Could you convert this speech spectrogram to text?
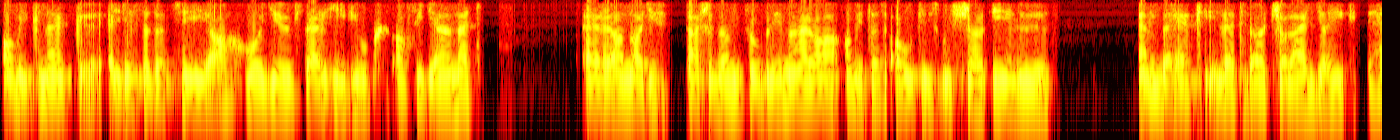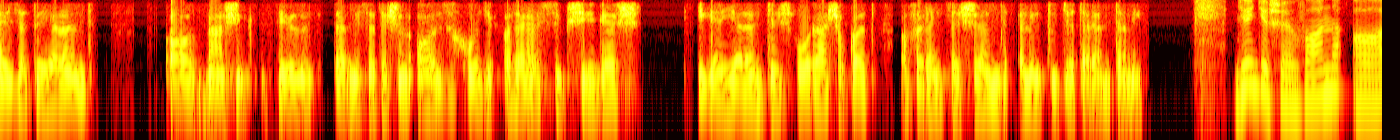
amiknek egyrészt az a célja, hogy felhívjuk a figyelmet erre a nagy társadalmi problémára, amit az autizmussal élő emberek, illetve a családjaik helyzete jelent. A másik cél természetesen az, hogy az ehhez szükséges, igen jelentős forrásokat a Ferences rend elő tudja teremteni. Gyöngyösön van a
